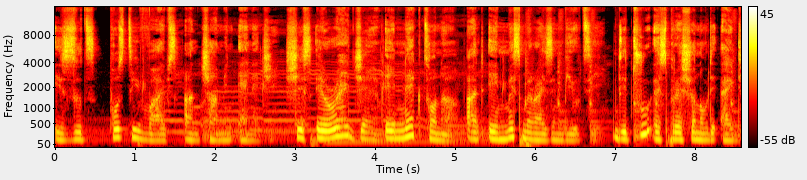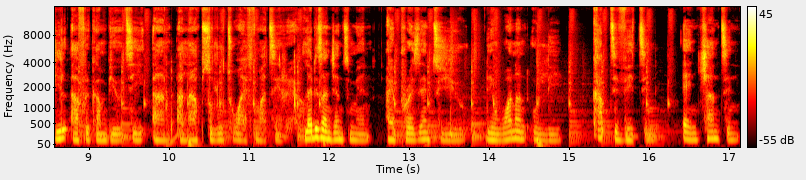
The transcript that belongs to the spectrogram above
exudes positive vibes and charming energy. She's a rare gem, a neck turner, and a mesmerizing beauty. The true expression of the ideal African beauty and an absolute wife material. Ladies and gentlemen, I present to you the one and only captivating, enchanting,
